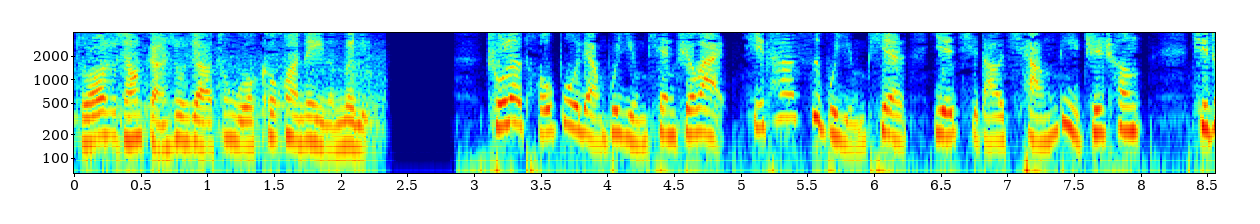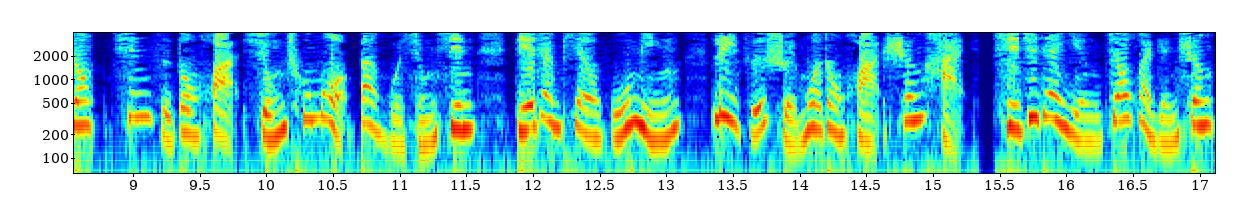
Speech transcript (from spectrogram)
主要是想感受一下中国科幻电影的魅力。除了头部两部影片之外，其他四部影片也起到强力支撑。其中，亲子动画《熊出没·伴我熊心》、谍战片《无名》、粒子水墨动画《深海》、喜剧电影《交换人生》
